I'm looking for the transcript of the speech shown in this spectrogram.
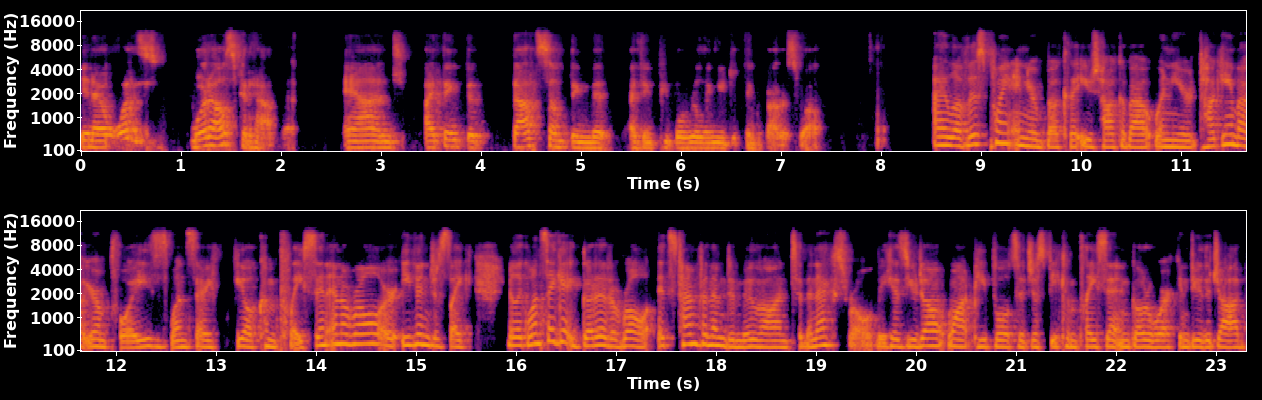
You know what's what else could happen? And I think that that's something that I think people really need to think about as well. I love this point in your book that you talk about when you're talking about your employees once they feel complacent in a role, or even just like you're like, once they get good at a role, it's time for them to move on to the next role because you don't want people to just be complacent and go to work and do the job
